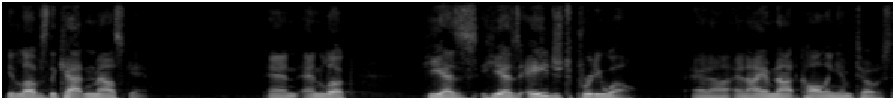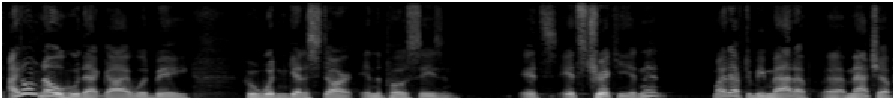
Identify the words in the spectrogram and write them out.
He loves the cat and mouse game. And, and look, he has, he has aged pretty well. And, uh, and I am not calling him toast. I don't know who that guy would be who wouldn't get a start in the postseason. It's, it's tricky, isn't it? Might have to be mat up, uh, matchup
